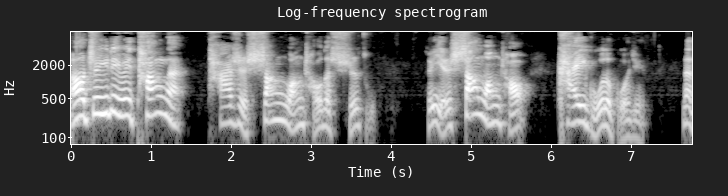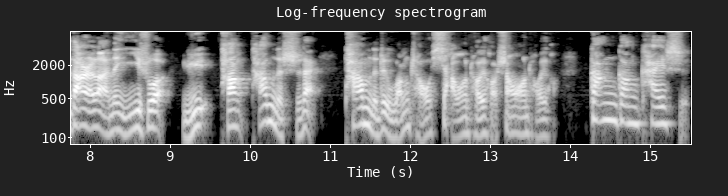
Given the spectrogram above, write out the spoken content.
然后至于这位汤呢，他是商王朝的始祖。所以也是商王朝开国的国君，那当然了，那你一说禹、汤他们的时代，他们的这个王朝，夏王朝也好，商王朝也好，刚刚开始，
